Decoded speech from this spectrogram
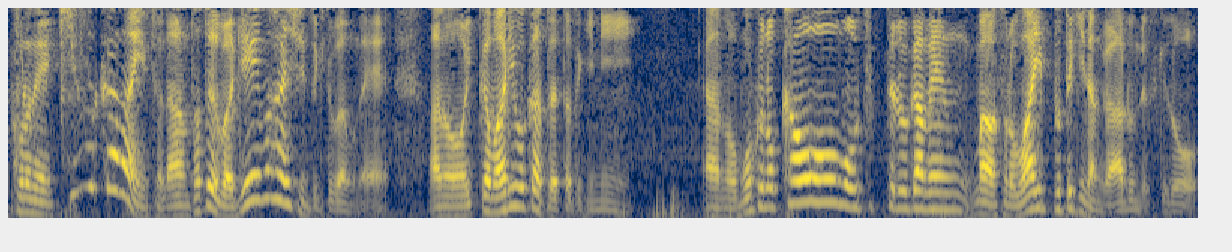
これね、気づかないんですよね。あの、例えばゲーム配信の時とかもね、あの、一回マリオカートやった時に、あの、僕の顔も映ってる画面、まあ、そのワイプ的なのがあるんですけど、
